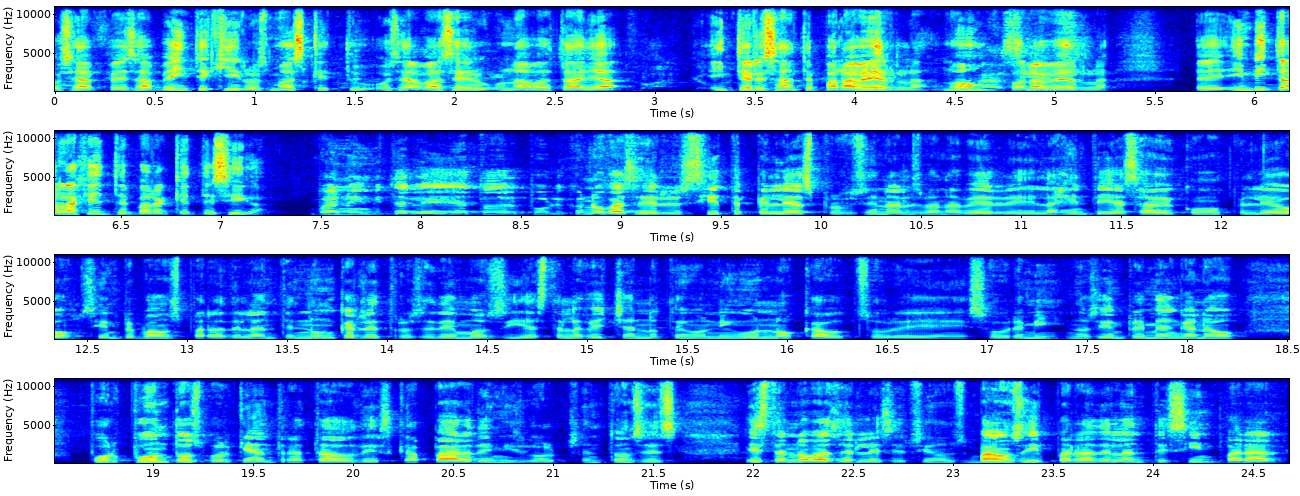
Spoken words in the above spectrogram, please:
O sea, pesa 20 kilos más que tú. O sea, va a ser una batalla interesante para verla, ¿no? para verla. Eh, invita a la gente para que te siga. Bueno, invitarle a todo el público, no va a ser siete peleas profesionales, van a ver, eh, la gente ya sabe cómo peleo, siempre vamos para adelante, nunca retrocedemos y hasta la fecha no tengo ningún knockout sobre, sobre mí, no siempre me han ganado por puntos porque han tratado de escapar de mis golpes, entonces esta no va a ser la excepción, vamos a ir para adelante sin parar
